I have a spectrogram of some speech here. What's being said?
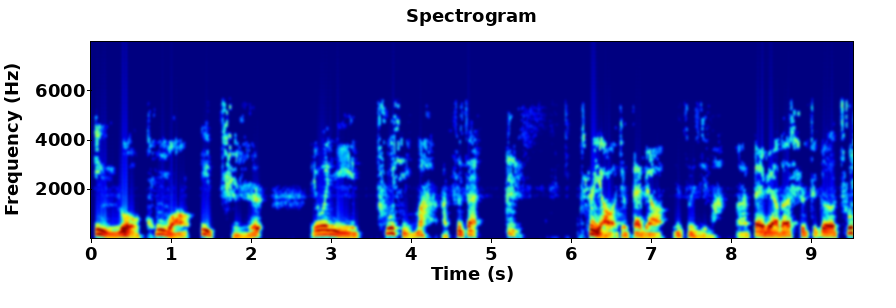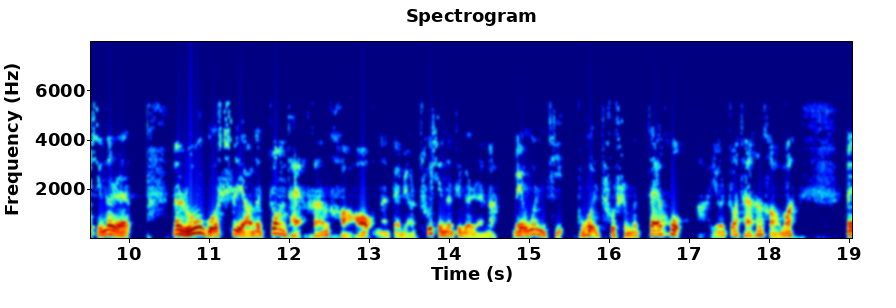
应若空亡一指，因为你出行嘛啊，自在世爻就代表你自己嘛啊，代表的是这个出行的人。那如果世爻的状态很好，那代表出行的这个人呢没有问题，不会出什么灾祸啊，因为状态很好嘛。那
